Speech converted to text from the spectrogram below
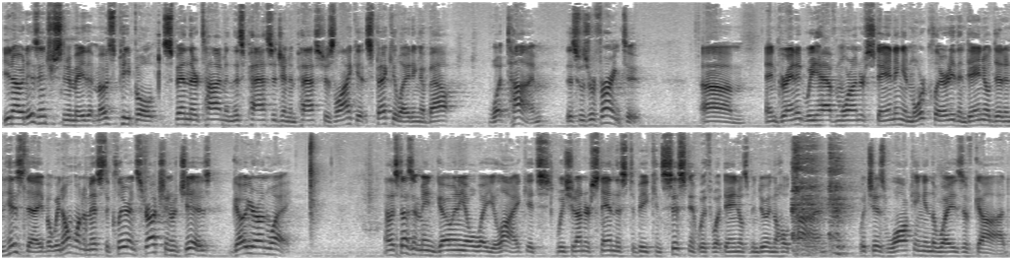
You know, it is interesting to me that most people spend their time in this passage and in passages like it speculating about what time this was referring to. Um, and granted, we have more understanding and more clarity than Daniel did in his day, but we don't want to miss the clear instruction, which is go your own way. Now, this doesn't mean go any old way you like. It's, we should understand this to be consistent with what Daniel's been doing the whole time, which is walking in the ways of God.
